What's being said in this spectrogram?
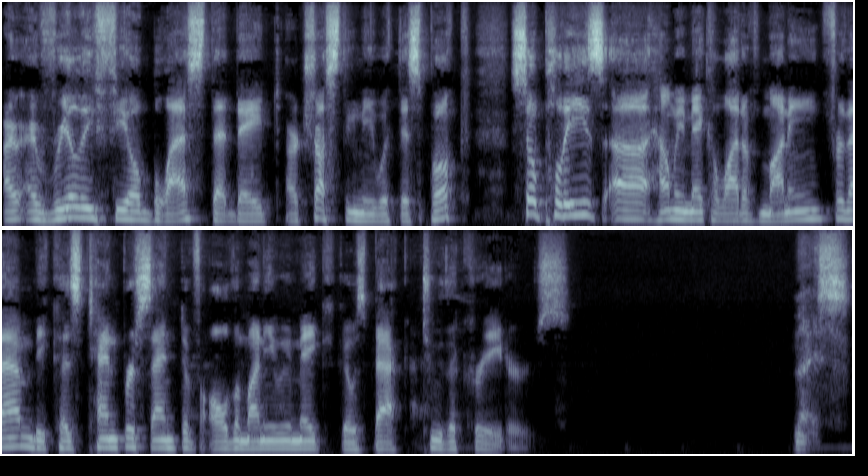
I really feel blessed that they are trusting me with this book. So please uh, help me make a lot of money for them because 10% of all the money we make goes back to the creators. Nice,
